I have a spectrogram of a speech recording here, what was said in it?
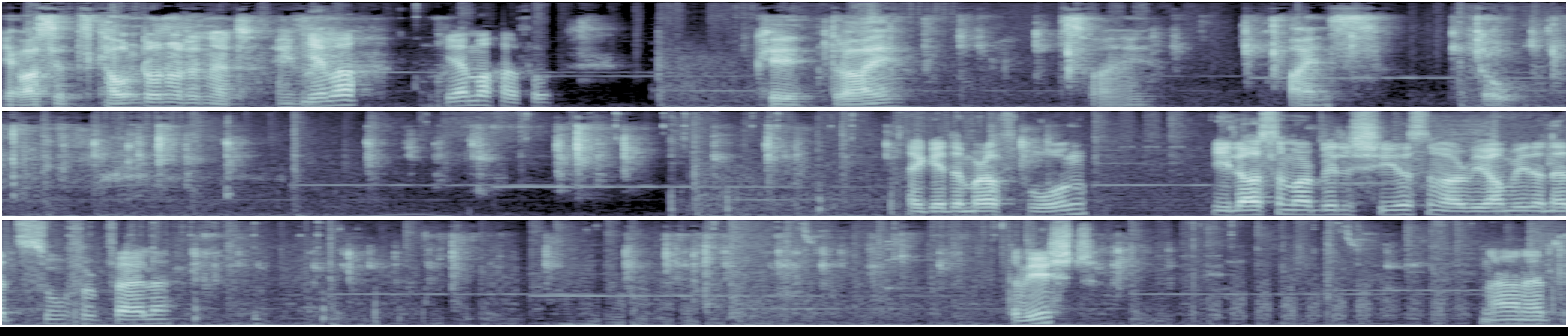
Ja, was jetzt Countdown oder nicht? Hey, Ja, mach. Ja, mach einfach. Okay, 3, 2, 1, go. Er geht einmal auf den Bogen. Ich lasse mal ein bisschen schießen, weil wir haben wieder nicht zu viel Pfeile. Erwischt? Nein, nicht.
